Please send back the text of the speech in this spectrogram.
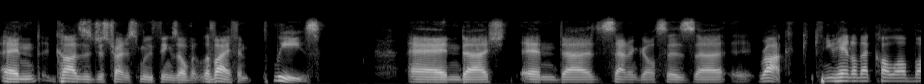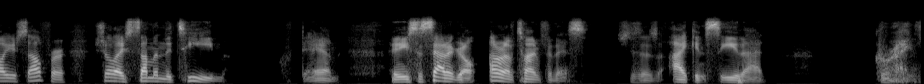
And Cause is just trying to smooth things over. Leviathan, please. And uh, and uh, Saturn Girl says, uh, "Rokk, can you handle that call all by yourself, or shall I summon the team?" Oh, Damn. And he says, "Saturn Girl, I don't have time for this." She says, "I can see that." Great.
